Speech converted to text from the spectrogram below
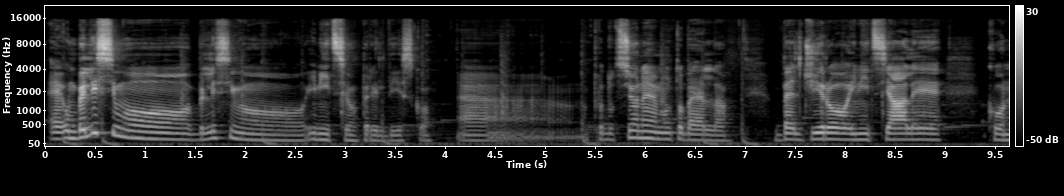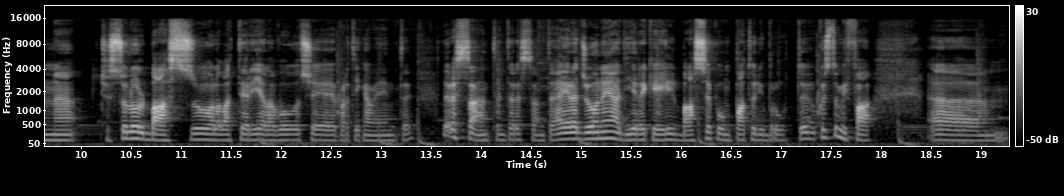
È un bellissimo, bellissimo inizio per il disco. Una produzione molto bella. Bel giro iniziale con c'è solo il basso, la batteria, la voce praticamente. Interessante, interessante. Hai ragione a dire che il basso è pompato di brutto. Questo mi fa, ehm,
